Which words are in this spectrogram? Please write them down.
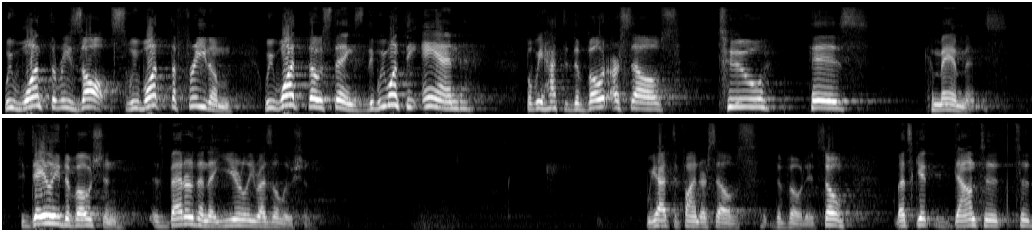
We want the results. We want the freedom. We want those things. We want the and, but we have to devote ourselves to his commandments. See, daily devotion is better than a yearly resolution. we have to find ourselves devoted. So let's get down to, to,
